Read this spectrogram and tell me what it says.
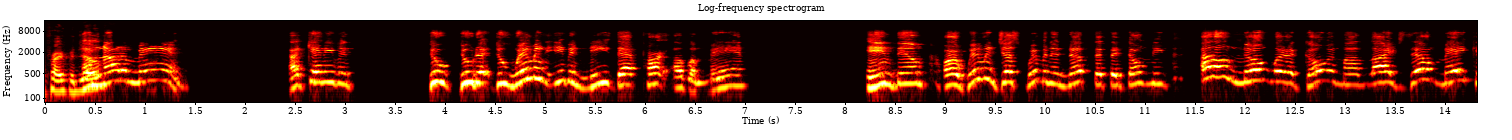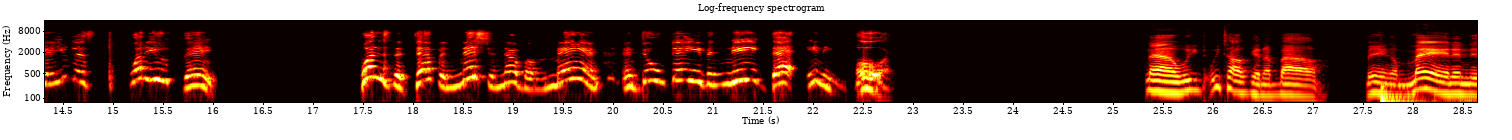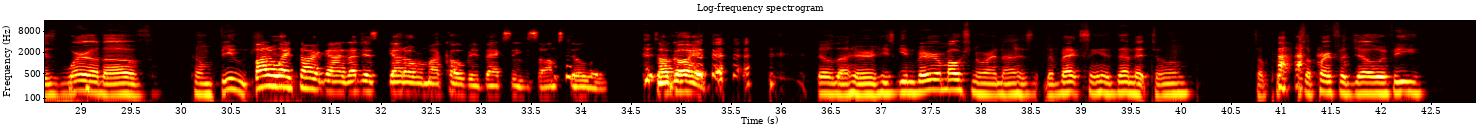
Pray for Joe. I'm not a man. I can't even do do that. Do women even need that part of a man in them? Are women just women enough that they don't need? I don't know where to go in my life. Zelmae, can you just what do you think? What is the definition of a man? And do they even need that anymore? Now we we talking about being a man in this world of confusion. By the way, sorry guys, I just got over my COVID vaccine, so I'm still little. So go ahead. Joe's out here. He's getting very emotional right now. His, the vaccine has done that to him. So, pr- so pray for Joe if he if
